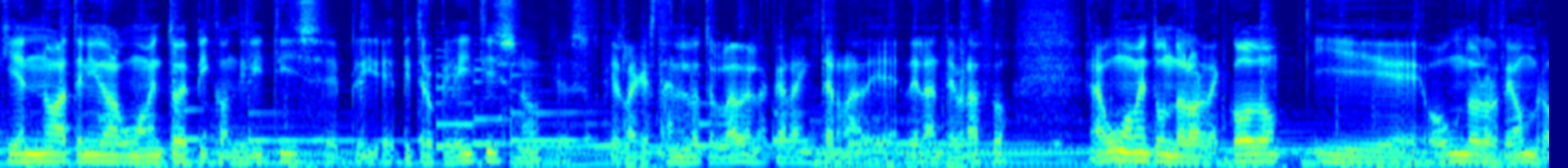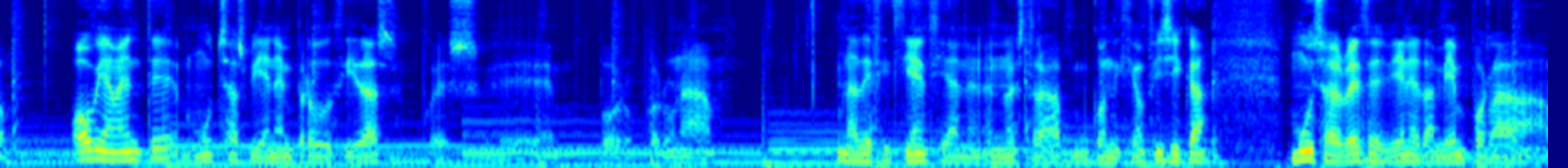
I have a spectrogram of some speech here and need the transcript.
¿Quién no ha tenido en algún momento epicondilitis, epitrocleitis, ¿no? que, es, la que está en el otro lado, en la cara interna del antebrazo? En algún momento un dolor de codo y, o un dolor de hombro. Obviamente muchas vienen producidas pues, eh, por, una, deficiencia en, nuestra condición física. Muchas veces viene también por la,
